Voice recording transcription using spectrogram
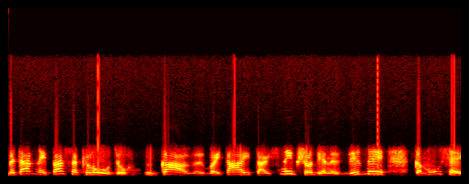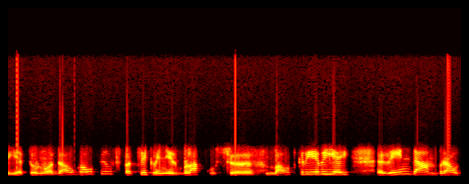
Bet, Arnī, pasaki lūdzu, kā, vai tā ir taisnība? Šodien es dzirdēju, ka mūsējie tur no Daugaupils, pat cik viņi ir blakus uh, Baltkrievijai, rindām brauc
